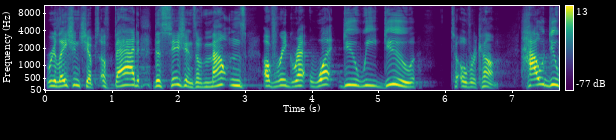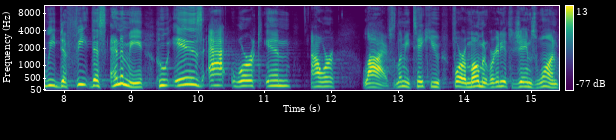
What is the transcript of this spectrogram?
relationships, of bad decisions, of mountains of regret? What do we do to overcome? How do we defeat this enemy who is at work in our lives. Let me take you for a moment. We're going to get to James 1,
